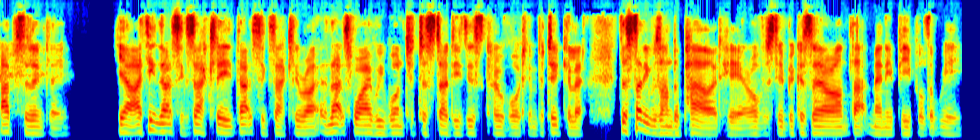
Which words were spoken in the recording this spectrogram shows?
Absolutely. Yeah, I think that's exactly that's exactly right, and that's why we wanted to study this cohort in particular. The study was underpowered here, obviously, because there aren't that many people that we,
